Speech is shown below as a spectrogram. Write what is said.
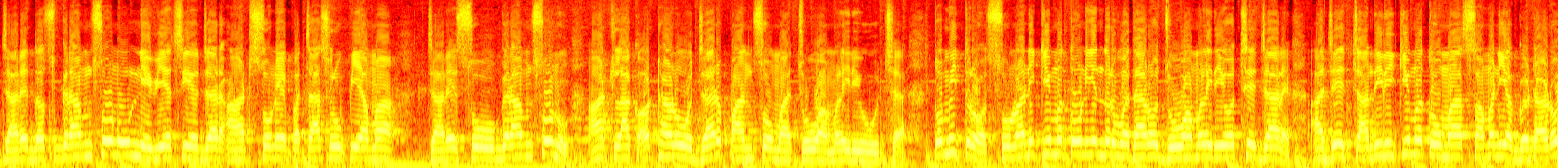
જ્યારે દસ ગ્રામ સોનું નેવ્યાસી હજાર આઠસો ને પચાસ રૂપિયામાં જ્યારે સો ગ્રામ સોનું આઠ લાખ અઠ્ઠાણું હજાર પાંચસોમાં જોવા મળી રહ્યું છે. તો મિત્રો, સોનાની કિંમતોની અંદર વધારો જોવા મળી રહ્યો છે જ્યારે આજે ચાંદીની કિંમતોમાં સામાન્ય ઘટાડો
